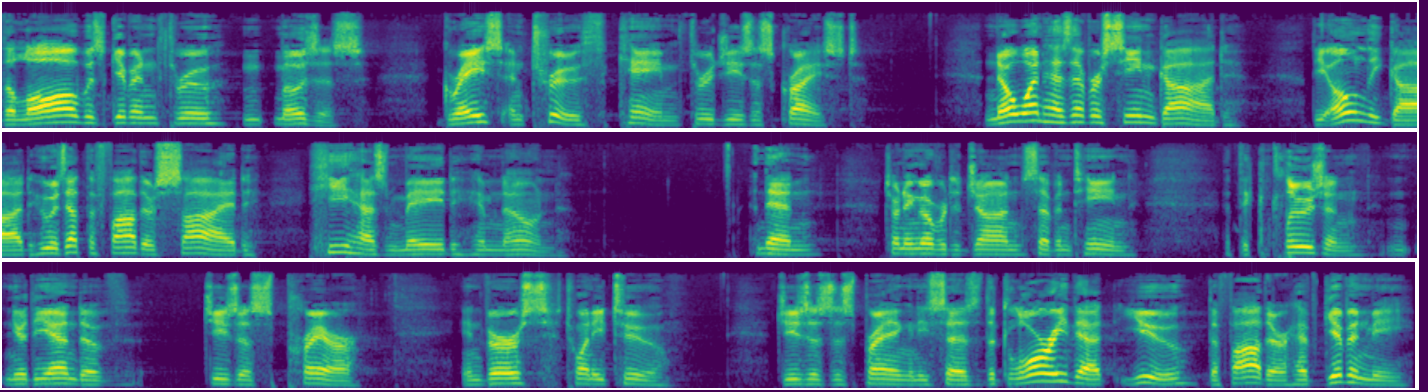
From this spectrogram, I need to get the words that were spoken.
For the law was given through Moses, grace and truth came through Jesus Christ. No one has ever seen God, the only God who is at the Father's side, he has made him known. And then, turning over to John 17, at the conclusion, near the end of Jesus' prayer, in verse 22, Jesus is praying and he says, The glory that you, the Father, have given me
